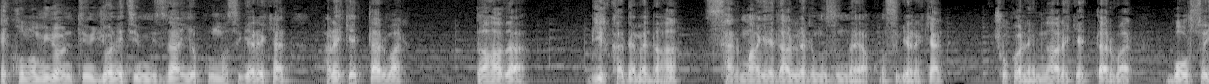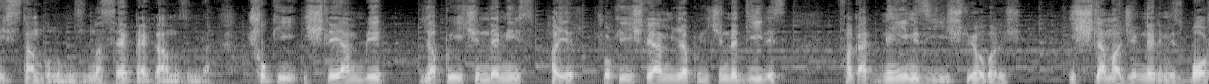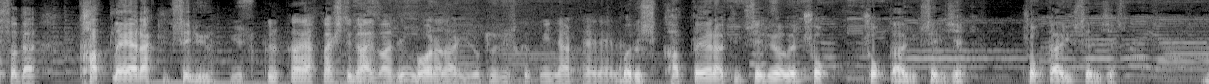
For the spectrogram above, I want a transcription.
ekonomi yönetimi, yönetimimizden yapılması gereken hareketler var. Daha da bir kademe daha sermayedarlarımızın da yapması gereken çok önemli hareketler var. Borsa İstanbul'umuzun da SPK'mızın da. Çok iyi işleyen bir yapı içinde miyiz? Hayır. Çok iyi işleyen bir yapı içinde değiliz. Fakat neyimiz iyi işliyor Barış? İşlem hacimlerimiz borsada katlayarak yükseliyor. 140'a yaklaştı galiba değil mi bu aralar? 130-140 milyar TL'yle. Barış katlayarak yükseliyor ve çok çok daha yükselecek. Çok daha yükselecek.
